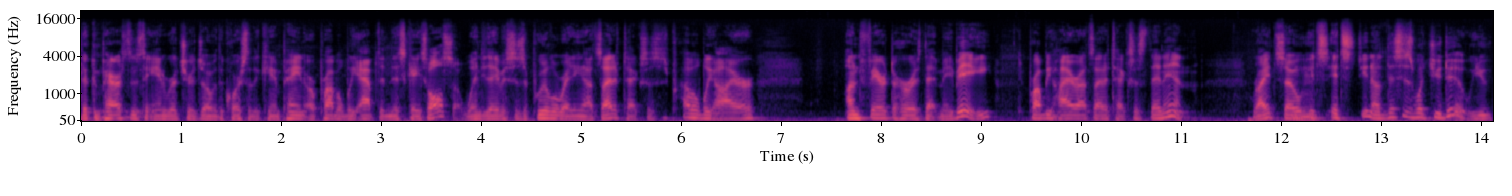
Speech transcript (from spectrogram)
The comparisons to Ann Richards over the course of the campaign are probably apt in this case also. Wendy Davis's approval rating outside of Texas is probably higher, unfair to her as that may be, probably higher outside of Texas than in right? So Mm-hmm. it's it's you know this is what you do. You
